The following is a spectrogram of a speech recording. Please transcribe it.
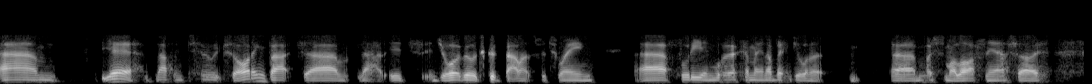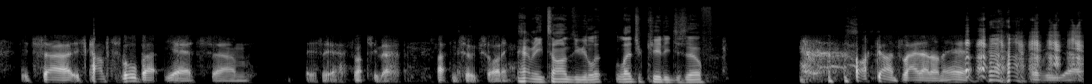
um, yeah, nothing too exciting, but um, no, it's enjoyable. It's good balance between uh, footy and work. I mean, I've been doing it uh, most of my life now, so it's uh, it's comfortable. But yeah, it's um, it's, yeah, it's not too bad. Nothing too exciting. How many times have you le- electrocuted yourself? I can't say that on air. I'll, be, uh,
